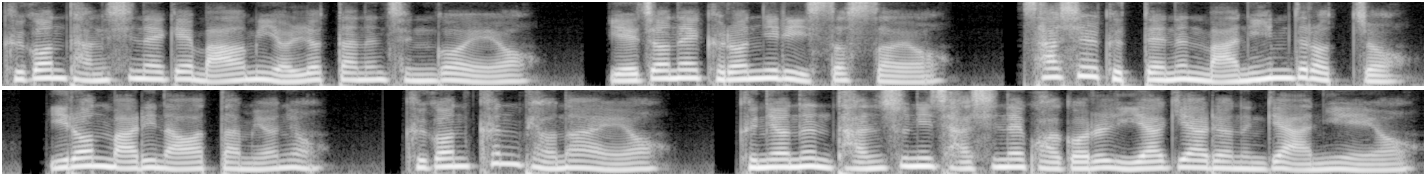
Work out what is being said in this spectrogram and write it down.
그건 당신에게 마음이 열렸다는 증거예요. 예전에 그런 일이 있었어요. 사실 그때는 많이 힘들었죠. 이런 말이 나왔다면요. 그건 큰 변화예요. 그녀는 단순히 자신의 과거를 이야기하려는 게 아니에요.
